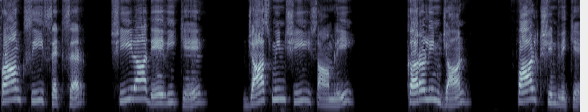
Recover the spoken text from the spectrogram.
Frank C Setzer Sheela Devi K Jasmine ஷி சாம்லி கரோலின் ஜான் ஃபால்க் ஷிண்ட்விக்கே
